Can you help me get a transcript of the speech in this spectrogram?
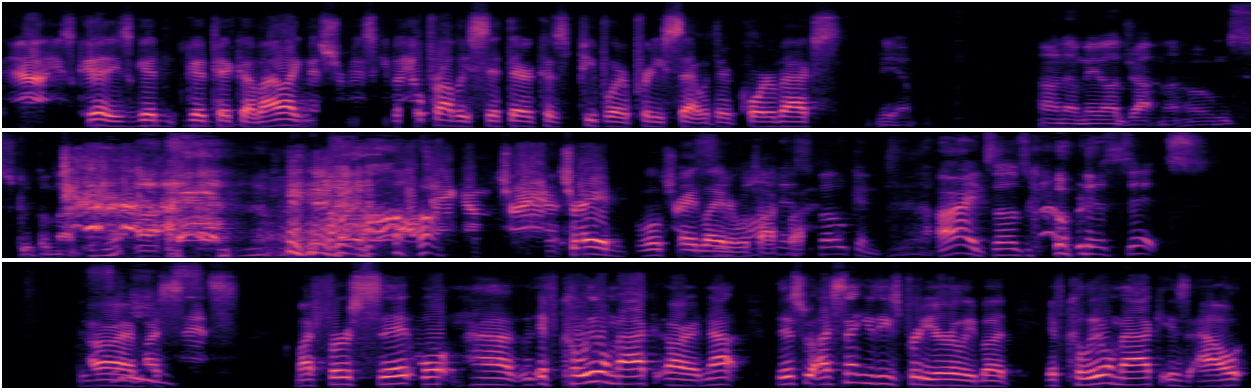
Yeah, he's good. He's a good, good pickup. I like Mitch Trubisky, but he'll probably sit there because people are pretty set with their quarterbacks. Yeah. I don't know. Maybe I'll drop Mahomes, scoop him up. uh, I'll take him. Trade, trade. We'll trade later. We'll talk about. Spoken. All right, so let's go to sits. The all right, my sits. My first sit. Well, uh, if Khalil Mack. All right, now this. I sent you these pretty early, but if Khalil Mack is out,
